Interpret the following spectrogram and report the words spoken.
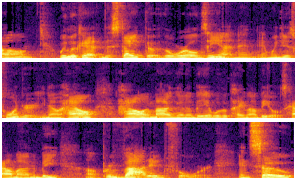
um, we look at the state the, the world's in and, and we just wonder, you know, how, how am I going to be able to pay my bills? How am I going to be uh, provided for? And so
